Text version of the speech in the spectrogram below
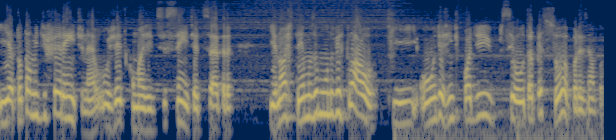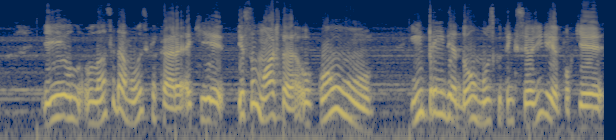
e é totalmente diferente, né? O jeito como a gente se sente, etc. E nós temos o mundo virtual, que onde a gente pode ser outra pessoa, por exemplo. E o, o, lance da música, cara, é que isso mostra o quão empreendedor um músico tem que ser hoje em dia, porque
